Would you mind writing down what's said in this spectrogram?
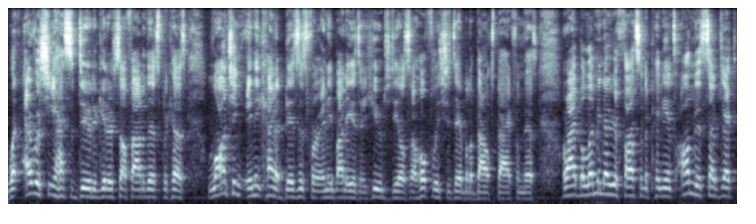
whatever she has to do to get herself out of this because launching any kind of business for anybody is a huge deal, so hopefully she's able to bounce back from this. All right, but let me know your thoughts and opinions on this subject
